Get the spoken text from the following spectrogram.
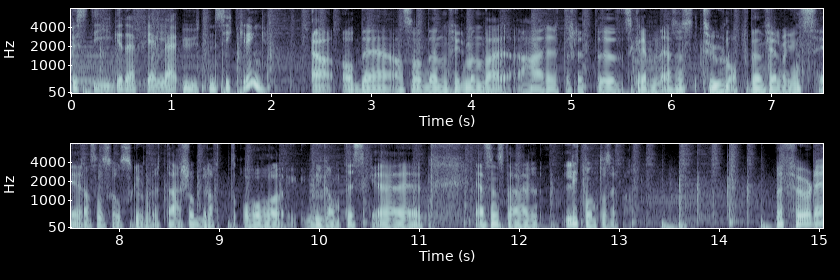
bestige det fjellet uten sikring. Ja, og det, altså, den filmen der er rett og slett eh, skremmende. Jeg syns turen opp den fjellveggen ser altså så skummel ut. Det er så bratt og gigantisk. Jeg, jeg syns det er litt vondt å se på. Men før det,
